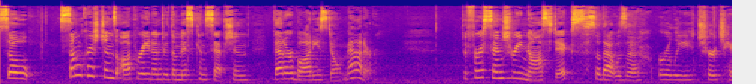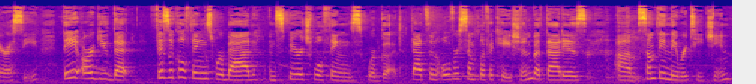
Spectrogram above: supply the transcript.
So, some Christians operate under the misconception that our bodies don't matter. The first century Gnostics, so that was a early church heresy, they argued that physical things were bad and spiritual things were good. That's an oversimplification, but that is um, something they were teaching.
